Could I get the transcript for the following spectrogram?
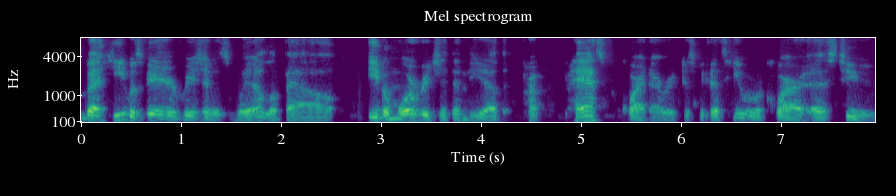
but he was very rigid as well about even more rigid than the other past choir directors because he would require us to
